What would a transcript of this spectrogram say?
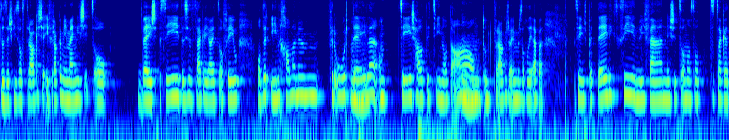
das ist wie so das Tragische. Ich frage mich manchmal jetzt auch, weisst sie, dass ich sagen ja jetzt auch viel, oder ihn kann man nicht mehr verurteilen und sie ist halt jetzt wie noch da Mhm. und, und die Frage ist auch immer so ein bisschen, eben, sie ist beteiligt gewesen, inwiefern ist jetzt auch noch so sozusagen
